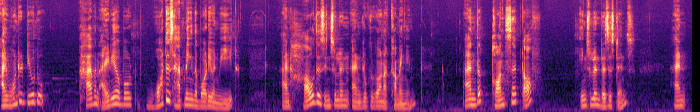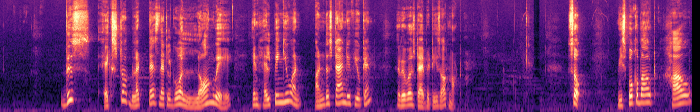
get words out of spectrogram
I wanted you to have an idea about what is happening in the body when we eat and how this insulin and glucagon are coming in and the concept of insulin resistance and this extra blood test that will go a long way in helping you un- understand if you can reverse diabetes or not. So, we spoke about how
